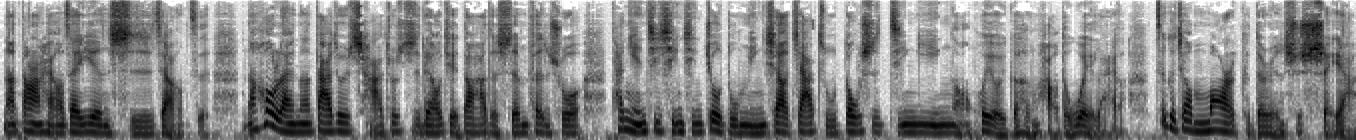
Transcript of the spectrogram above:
那当然还要再验尸这样子。那后来呢，大家就是查，就是了解到他的身份，说他年纪轻轻就读名校，家族都是精英哦，会有。一个很好的未来哦，这个叫 Mark 的人是谁啊？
